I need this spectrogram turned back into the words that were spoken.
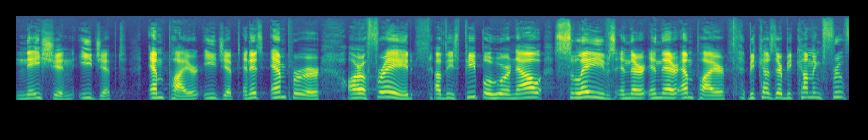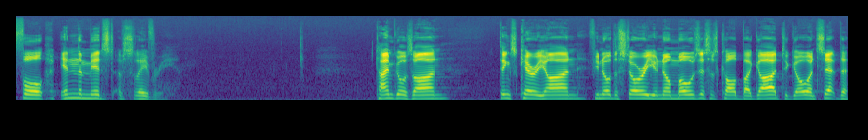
nation, Egypt, empire, Egypt, and its emperor are afraid of these people who are now slaves in their, in their empire because they're becoming fruitful in the midst of slavery. Time goes on, things carry on. If you know the story, you know Moses is called by God to go and set the,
